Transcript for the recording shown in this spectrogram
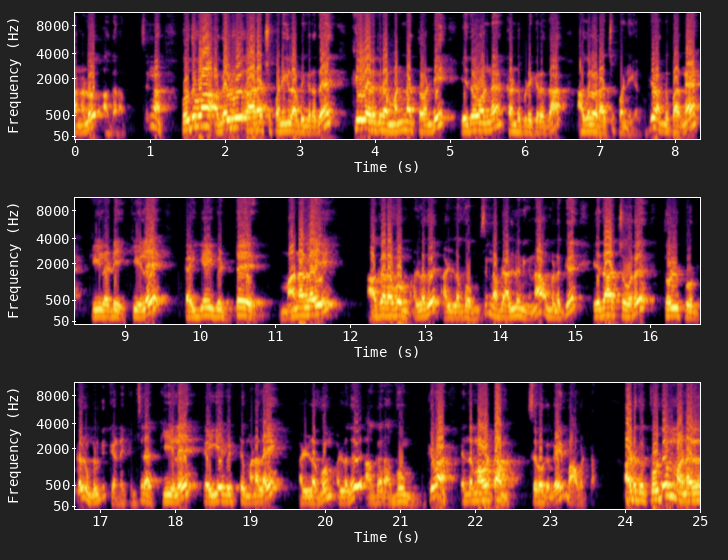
மணலூர் அகரம். சரிங்களா? பொதுவா அகழ்வு ஆராய்ச்சி பணிகள் அப்படிங்கறது கீழே இருக்கிற மண்ணை தோண்டி ஏதோ ஒண்ணு கண்டுபிடிக்கிறது தான் அகழ்வாராய்ச்சி பணிகள். ஓகே அங்க பாருங்க. கீழடி கீழே கையை விட்டு மணலை அகரவும் அல்லது அள்ளவும். சரி அப்படி அள்ளுனீங்கன்னா உங்களுக்கு ஏதாச்சும் ஒரு தொல்பொருட்கள் உங்களுக்கு கிடைக்கும். சரி கீழே கையை விட்டு மணலை அள்ளவும் அல்லது அகரவும். ஓகேவா எந்த மாவட்டம்? சிவகங்கை மாவட்டம். அடுத்து கொடும் மணல்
